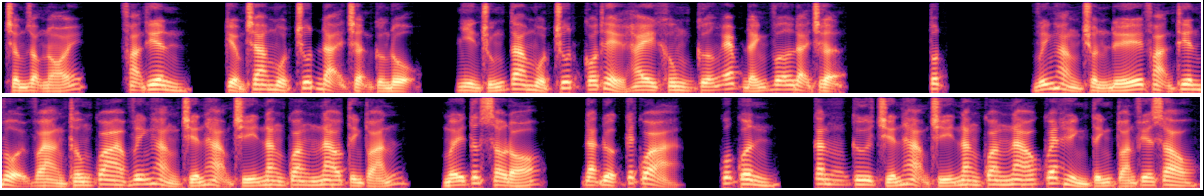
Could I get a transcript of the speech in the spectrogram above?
trầm giọng nói, Phạm Thiên, kiểm tra một chút đại trận cường độ, nhìn chúng ta một chút có thể hay không cưỡng ép đánh vỡ đại trận. Tốt. Vĩnh Hằng chuẩn đế Phạm Thiên vội vàng thông qua Vĩnh Hằng chiến hạm trí năng quang nao tính toán, mấy tức sau đó, đạt được kết quả, quốc quân, căn cứ chiến hạm trí năng quang não quét hình tính toán phía sau,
